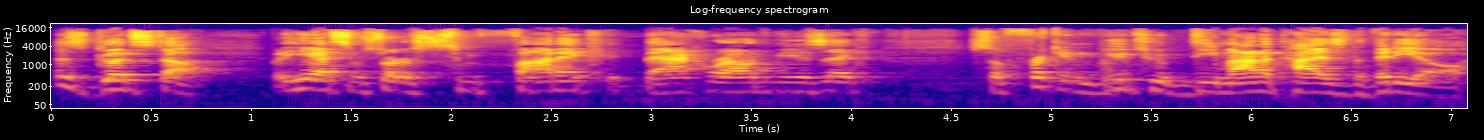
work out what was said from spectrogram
This is good stuff. But he had some sort of symphonic background music. So freaking YouTube demonetized the video.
